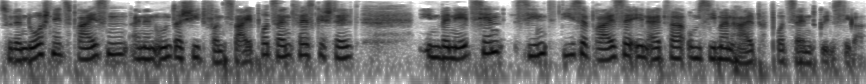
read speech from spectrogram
zu den Durchschnittspreisen, einen Unterschied von zwei Prozent festgestellt. In Venetien sind diese Preise in etwa um siebeneinhalb Prozent günstiger.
